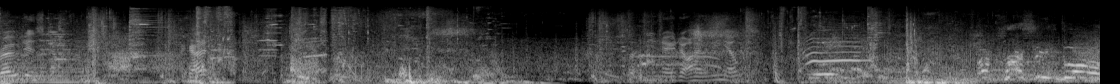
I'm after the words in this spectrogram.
Road is coming. I got it. Just letting you know you don't have any help. A crushing blow!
